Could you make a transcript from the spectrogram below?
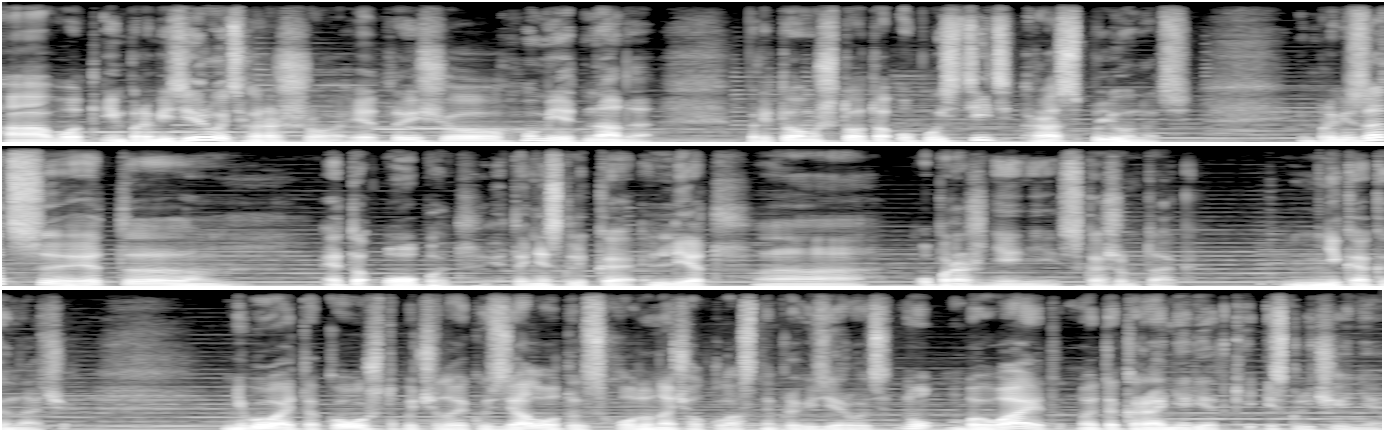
А вот импровизировать хорошо, это еще уметь надо. При том что-то упустить, расплюнуть. Импровизация это, это опыт, это несколько лет э, упражнений, скажем так. Никак иначе. Не бывает такого, чтобы человек взял вот и сходу начал классно импровизировать. Ну, бывает, но это крайне редкие исключения.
